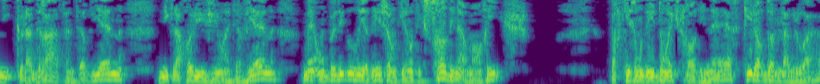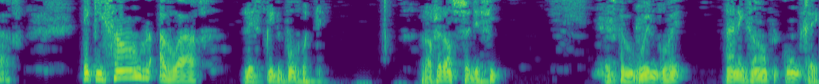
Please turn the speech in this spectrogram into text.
ni que la grâce intervienne, ni que la religion intervienne, mais on peut découvrir des gens qui sont extraordinairement riches, parce qu'ils ont des dons extraordinaires, qui leur donnent la gloire, et qui semblent avoir l'esprit de pauvreté. Alors je lance ce défi. Est-ce que vous pouvez me trouver un exemple concret?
